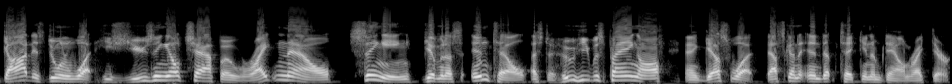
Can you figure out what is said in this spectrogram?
God is doing what? He's using El Chapo right now, singing, giving us intel as to who he was paying off. And guess what? That's going to end up taking him down right there.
